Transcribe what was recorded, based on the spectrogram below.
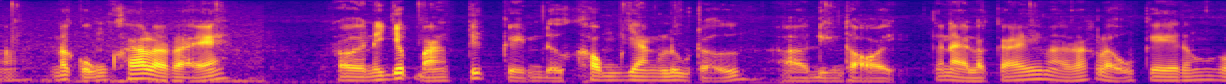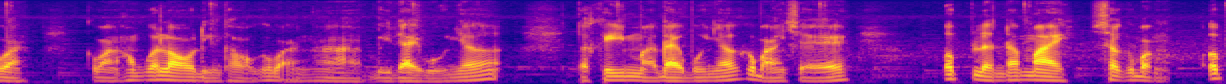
đó nó cũng khá là rẻ. Rồi nó giúp bạn tiết kiệm được không gian lưu trữ à, điện thoại. Cái này là cái mà rất là ok đúng không các bạn? Các bạn không có lo điện thoại các bạn à, bị đầy bộ nhớ. Tại khi mà đầy bộ nhớ các bạn sẽ up lên đám mây. Sau khi bằng up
